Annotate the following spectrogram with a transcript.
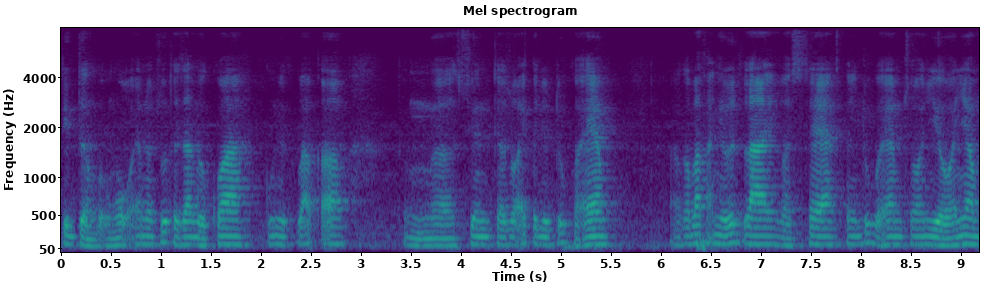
tin tưởng và ủng hộ em trong suốt thời gian vừa qua cũng như các bác uh, thường uh, xuyên theo dõi kênh youtube của em. Uh, các bác hãy nhớ like và share kênh youtube của em cho nhiều anh em.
